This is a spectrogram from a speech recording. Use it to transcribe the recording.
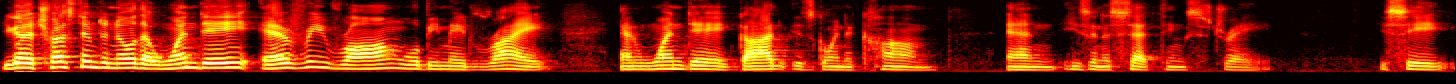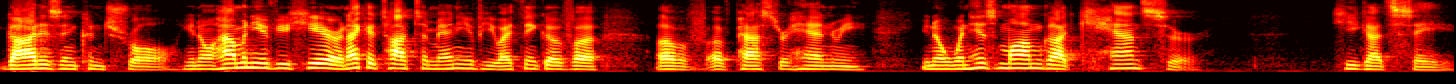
You got to trust him to know that one day every wrong will be made right, and one day God is going to come and he's going to set things straight. You see, God is in control. You know, how many of you here, and I could talk to many of you, I think of, uh, of, of Pastor Henry. You know, when his mom got cancer, he got saved.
